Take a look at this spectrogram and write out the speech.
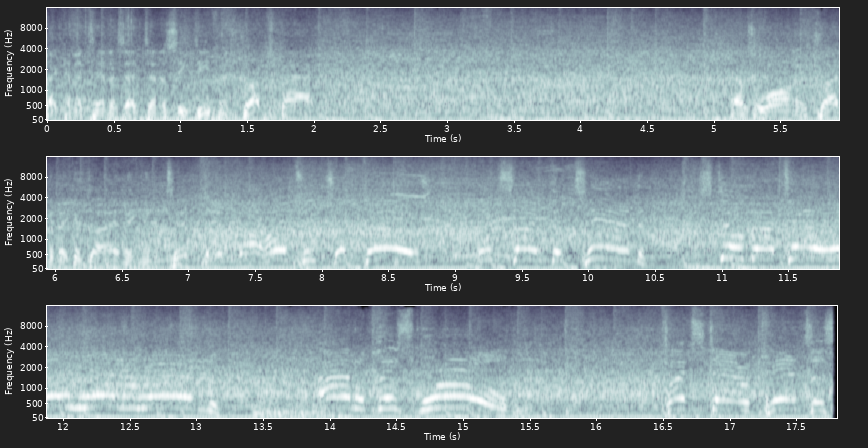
Second and 10 as that Tennessee defense drops back. as long and tried to make a diving tip. And Mahomes who tiptoes inside the 10. Still not down. Oh, what a run! Out of this world! Touchdown, Kansas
